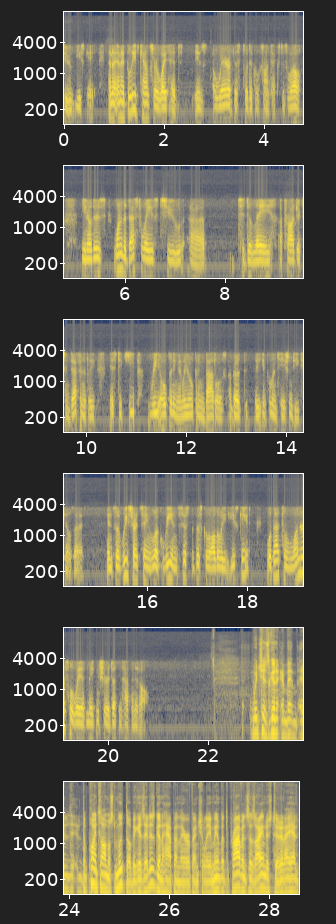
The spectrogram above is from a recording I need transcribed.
to Eastgate. And, and I believe Councillor Whitehead is aware of this political context as well. You know, there's one of the best ways to uh, to delay a project indefinitely is to keep reopening and reopening battles about the, the implementation details of it. And so if we start saying, look, we insist that this go all the way to Eastgate, well, that's a wonderful way of making sure it doesn't happen at all. Which is going to, the point's almost moot though, because it is going to happen there eventually. I mean, with the province, as I understood it, I had,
